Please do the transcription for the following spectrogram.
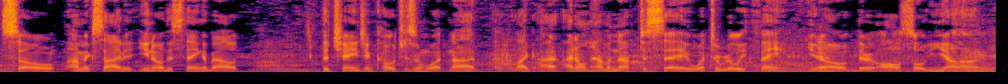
So I'm excited. You know, this thing about the change in coaches and whatnot, like I, I don't have enough to say what to really think. You yeah. know, they're all so young.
